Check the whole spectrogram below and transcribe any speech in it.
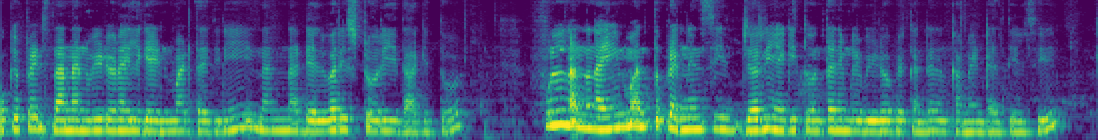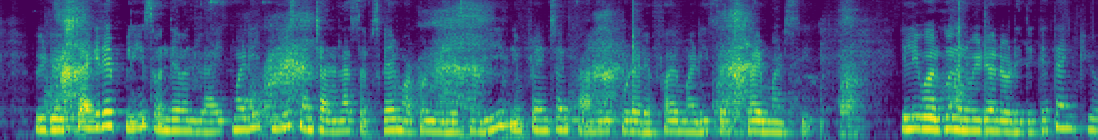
ಓಕೆ ಫ್ರೆಂಡ್ಸ್ ನಾನು ನನ್ನ ವೀಡಿಯೋನ ಇಲ್ಲಿಗೆ ಎಂಡ್ ಮಾಡ್ತಾ ಇದ್ದೀನಿ. ನನ್ನ ಡೆಲಿವರಿ ಸ್ಟೋರಿ ಇದಾಗಿತ್ತು. ಫುಲ್ ನನ್ನ ನೈನ್ ಮಂತ್ ಪ್ರೆಗ್ನೆನ್ಸಿ ಜರ್ನಿ ಆಗಿತ್ತು ಅಂತ ನಿಮಗೆ ವೀಡಿಯೋ ಬೇಕಂದರೆ ನನ್ನ ಕಮೆಂಟಲ್ಲಿ ತಿಳಿಸಿ. ವಿಡಿಯೋ ಇಷ್ಟ ಆಗಿದೆ ಪ್ಲೀಸ್ ಒಂದೇ ಒಂದು ಲೈಕ್ ಮಾಡಿ. ಪ್ಲೀಸ್ ನನ್ನ ಚಾನಲ್ನ ಸಬ್ಸ್ಕ್ರೈಬ್ ಮಾಡ್ಕೊಂಡು ವೀಡಿಯೋಸ್ ನೋಡಿ. ನಿಮ್ಮ ಫ್ರೆಂಡ್ಸ್ ಆ್ಯಂಡ್ ಫ್ಯಾಮಿಲಿ ಕೂಡ ರೆಫರ್ ಮಾಡಿ ಸಬ್ಸ್ಕ್ರೈಬ್ ಮಾಡಿಸಿ. ಇಲ್ಲಿವರೆಗೂ ನನ್ನ ವಿಡಿಯೋ ನೋಡಿದ್ದಕ್ಕೆ ಥ್ಯಾಂಕ್ ಯು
